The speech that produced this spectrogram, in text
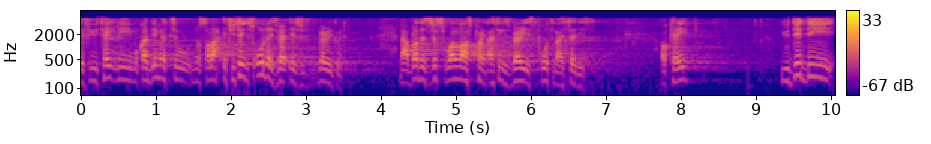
if you take the Muqaddimah to Salah, if you take this order, it's very, it's very good. Now, brothers, just one last point. I think it's very important I said this. Okay? You did the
